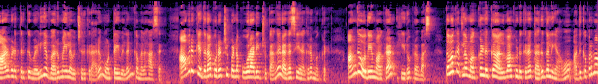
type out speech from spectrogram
வாழ்விடத்திற்கு வெளியே வறுமையில வச்சிருக்கிறாரு மொட்டை வில்லன் கமல்ஹாசன். அவருக்கு எதிராக புரட்சி பண்ண போராடிட்டு இருக்காங்க ரகசிய நகர மக்கள். அங்க உதயமாகிறார் ஹீரோ பிரபாஸ். துவக்கத்துல மக்களுக்கு அல்வா கொடுக்கிற தருதலையாவும் அதுக்கப்புறமா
